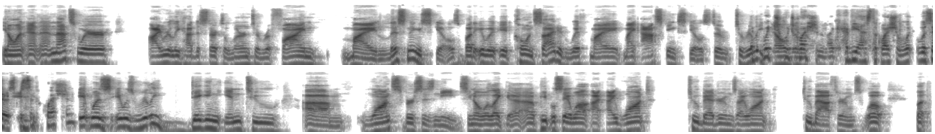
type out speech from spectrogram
You know, and and, and that's where I really had to start to learn to refine my listening skills, but it it coincided with my my asking skills to to really which which question? Like have you asked the question? What, was there a specific it, question? It was it was really digging into um wants versus needs you know like uh, uh, people say well I, I want two bedrooms i want two bathrooms. Well but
